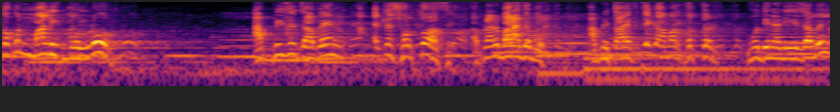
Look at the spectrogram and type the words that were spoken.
তখন মালিক বলল, আপনি যে যাবেন, একটা শর্ত আছে, আপনার ভাড়া দেবো। আপনি তাইফ থেকে আমার খচ্চর মদিনা নিয়ে যাবেন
